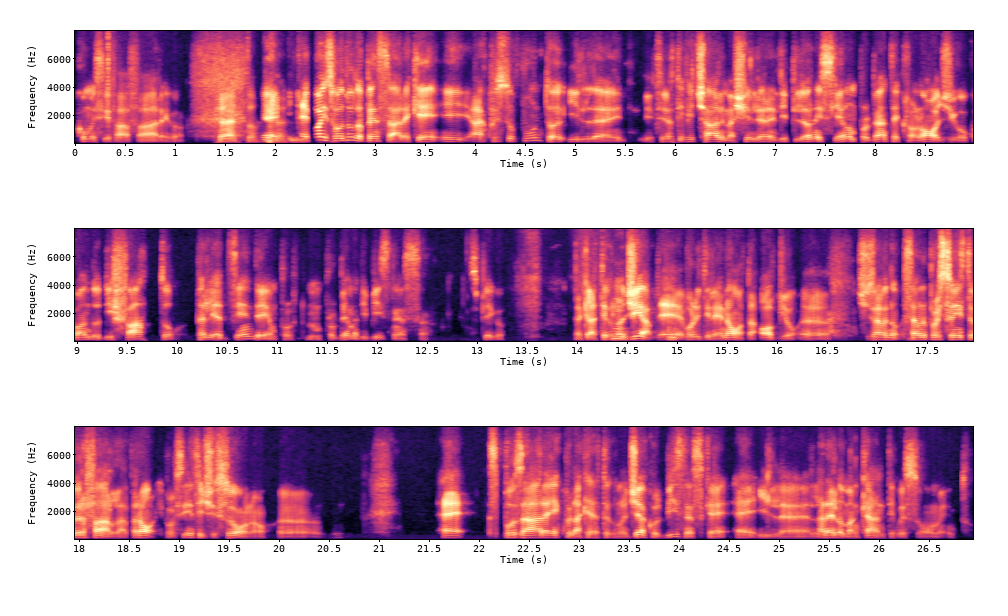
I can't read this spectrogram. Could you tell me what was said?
come si fa a fare. Certo, e, certo. e, poi soprattutto pensare che a questo punto il, l'intelligenza artificiale, il machine learning, il deep learning siano un problema tecnologico, quando di fatto per le aziende è un, pro- un problema di business. Spiego? Perché la tecnologia, eh, vuol dire, è nota, ovvio, eh, ci servono, servono professionisti per farla, però i professionisti ci sono. Eh, è sposare quella che è la tecnologia col business che è il, l'anello mancante in questo momento.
